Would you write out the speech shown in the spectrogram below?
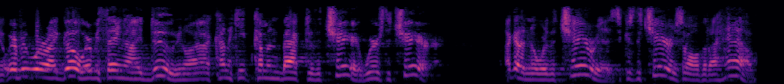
Now everywhere I go, everything I do, you know, I kind of keep coming back to the chair. Where's the chair? I got to know where the chair is because the chair is all that I have.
